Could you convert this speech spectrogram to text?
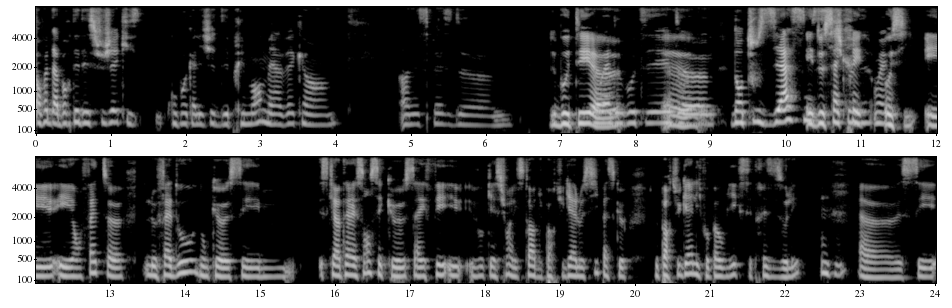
En fait, d'aborder des sujets qui qu'on pourrait qualifier de déprimants, mais avec un un espèce de de beauté euh, ouais, de beauté, euh, de d'enthousiasme et de sacré. Ouais. aussi. Et, et en fait, euh, le fado, donc euh, c'est ce qui est intéressant, c'est que ça a fait évocation à l'histoire du Portugal aussi, parce que le Portugal, il faut pas oublier que c'est très isolé. Mhm. Euh, c'est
